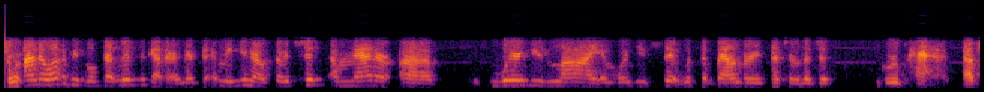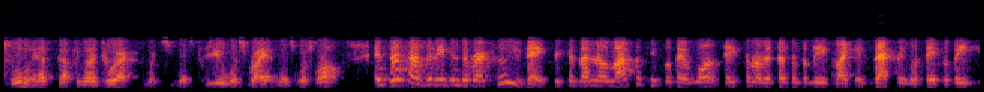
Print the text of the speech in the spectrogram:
Sure. I know other people that live together, and they're, I mean, you know, so it's just a matter of where you lie and where you sit with the boundaries that your religious group has. Absolutely. That's definitely going to direct what's what's for you, what's right, what's what's wrong. And sometimes it even directs who you date because I know lots of people that won't date someone that doesn't believe like exactly what they believe.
